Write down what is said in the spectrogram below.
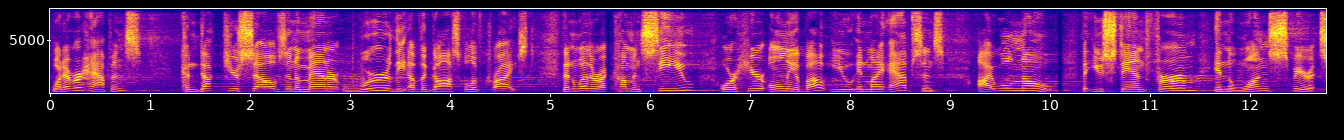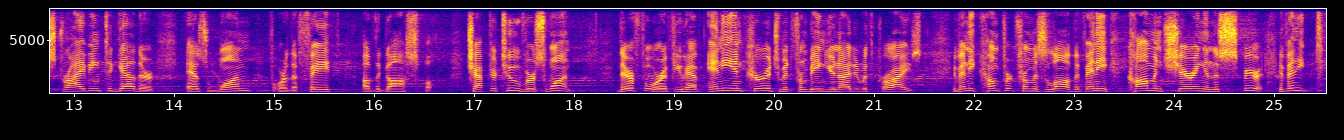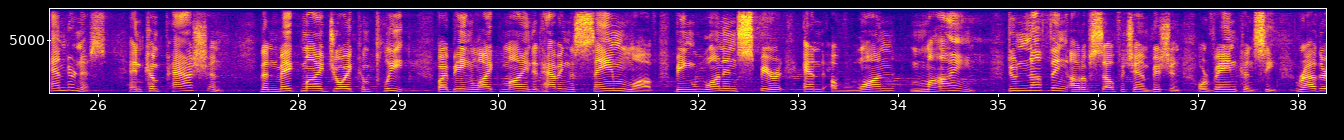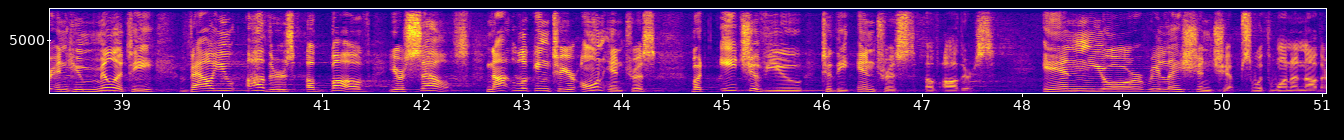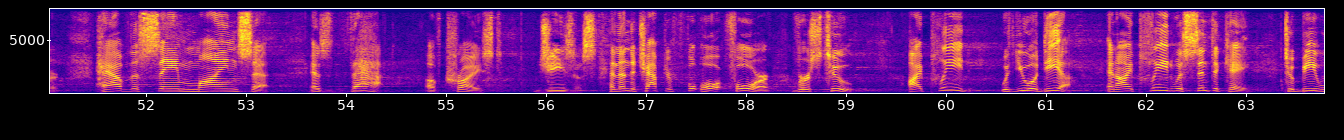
Whatever happens, Conduct yourselves in a manner worthy of the gospel of Christ. Then, whether I come and see you or hear only about you in my absence, I will know that you stand firm in the one Spirit, striving together as one for the faith of the gospel. Chapter 2, verse 1. Therefore, if you have any encouragement from being united with Christ, if any comfort from his love, if any common sharing in the Spirit, if any tenderness and compassion, then make my joy complete by being like minded, having the same love, being one in spirit and of one mind. Do nothing out of selfish ambition or vain conceit. Rather, in humility, value others above yourselves, not looking to your own interests, but each of you to the interests of others. In your relationships with one another, have the same mindset as that of Christ Jesus. And then to chapter 4, 4 verse 2. I plead with Euodia and I plead with Syntyche to be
